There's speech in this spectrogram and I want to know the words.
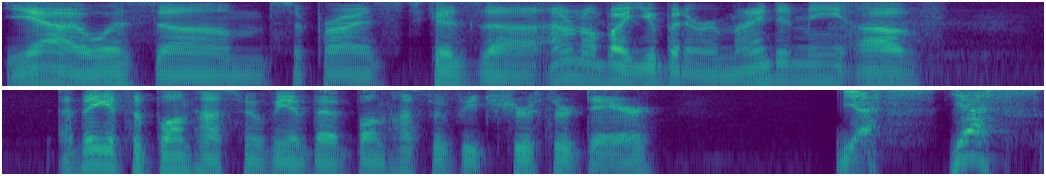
Yeah, I was um surprised because uh, I don't know about you, but it reminded me of I think it's a Blumhouse movie of that Blumhouse movie Truth or Dare Yes. Yes.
